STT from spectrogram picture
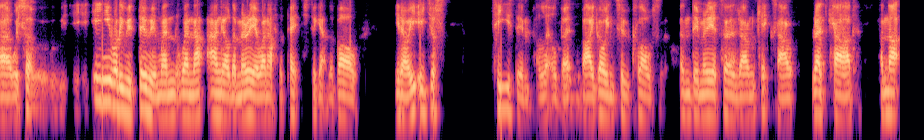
Uh, we saw he knew what he was doing when when that Angel Di Maria went off the pitch to get the ball. You know, he, he just teased him a little bit by going too close, and de Maria turns around, kicks out, red card, and that.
